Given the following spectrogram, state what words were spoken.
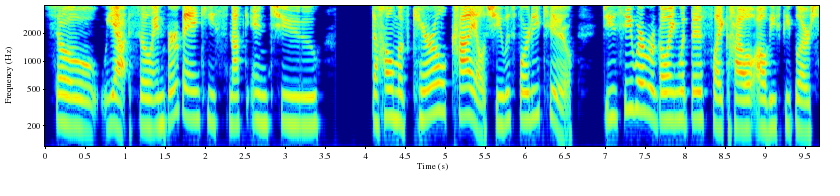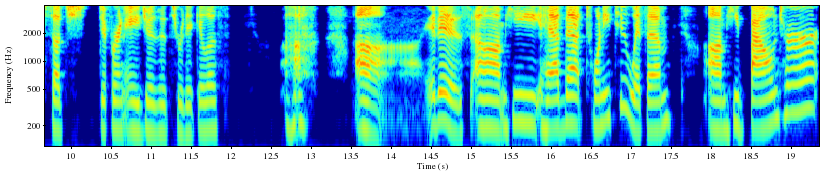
So yeah, so in Burbank, he snuck into the home of Carol Kyle. She was 42. Do you see where we're going with this? Like how all these people are such different ages. It's ridiculous. Uh, uh, it is. Um, he had that 22 with him. Um, he bound her,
